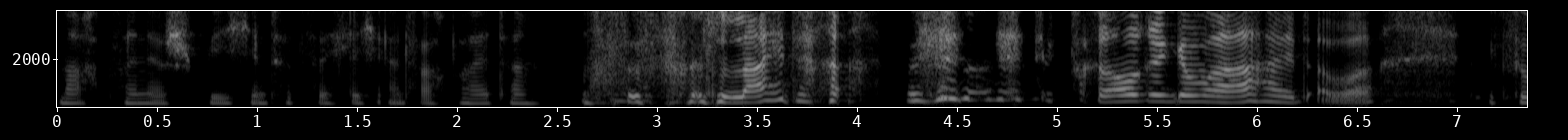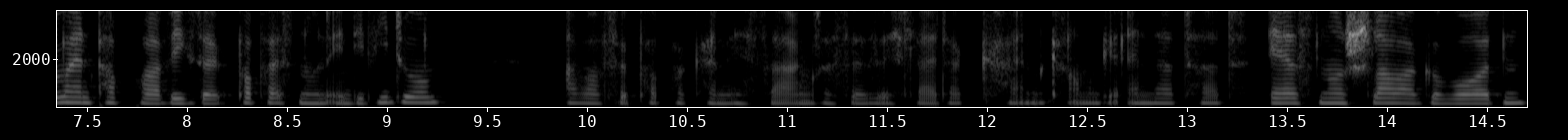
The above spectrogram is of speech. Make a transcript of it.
macht seine Spielchen tatsächlich einfach weiter. Das ist so leider die traurige Wahrheit, aber für meinen Papa, wie gesagt, Papa ist nur ein Individuum aber für Papa kann ich sagen, dass er sich leider kein Gramm geändert hat. Er ist nur schlauer geworden,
